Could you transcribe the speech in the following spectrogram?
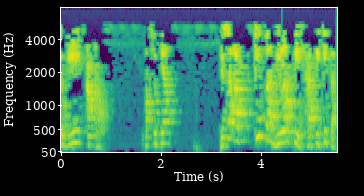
segi akal. Maksudnya, di saat kita dilatih hati kita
